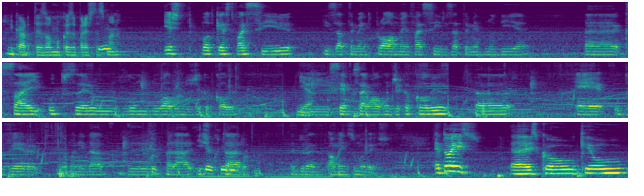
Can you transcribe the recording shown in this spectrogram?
Ricardo, tens alguma coisa para esta semana? Este podcast vai sair exatamente, provavelmente vai sair exatamente no dia ah, que sai o terceiro volume do álbum do Jacob Collier. Yeah. E sempre que sai um álbum de Jacob Collier ah, é o dever da humanidade de parar e escutar durante ao menos uma vez. Então é isso. É isso que eu, que eu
